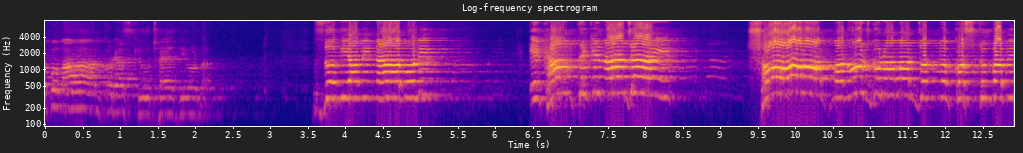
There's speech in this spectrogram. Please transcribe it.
অপমান করে আজকে উঠায় দিও না। যদি আমি না বলি, এখান থেকে না যাই, সব মানুষগুলো আমার জন্য কষ্ট পাবে।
